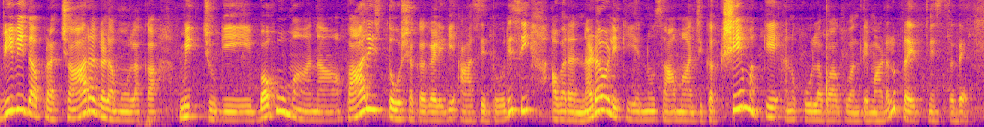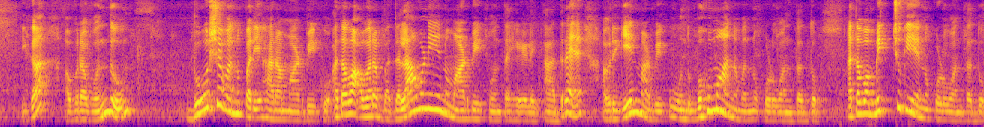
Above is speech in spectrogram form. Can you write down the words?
ವಿವಿಧ ಪ್ರಚಾರಗಳ ಮೂಲಕ ಮೆಚ್ಚುಗೆ, ಬಹುಮಾನ, ಪಾರಿತೋಷಕಗಳಿಗೆ ಆಸೆ ತೋರಿಸಿ ಅವರ ನಡವಳಿಕೆಯನ್ನು ಸಾಮಾಜಿಕ ಕ್ಷೇಮಕ್ಕೆ ಅನುಕೂಲವಾಗುವಂತೆ ಮಾಡಲು ಪ್ರಯತ್ನಿಸ್ತದೆ ಈಗ ಅವರ ಒಂದು ದೋಷವನ್ನು ಪರಿಹಾರ ಮಾಡಬೇಕು ಅಥವಾ ಅವರ ಬದಲಾವಣೆಯನ್ನು ಮಾಡಬೇಕು ಅಂತ ಹೇಳಿ ಆದರೆ ಅವರಿಗೇನು ಮಾಡಬೇಕು? ಒಂದು ಬಹುಮಾನವನ್ನು ಕೊಡುವಂಥದ್ದು ಅಥವಾ ಮೆಚ್ಚುಗೆಯನ್ನು ಕೊಡುವಂಥದ್ದು,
